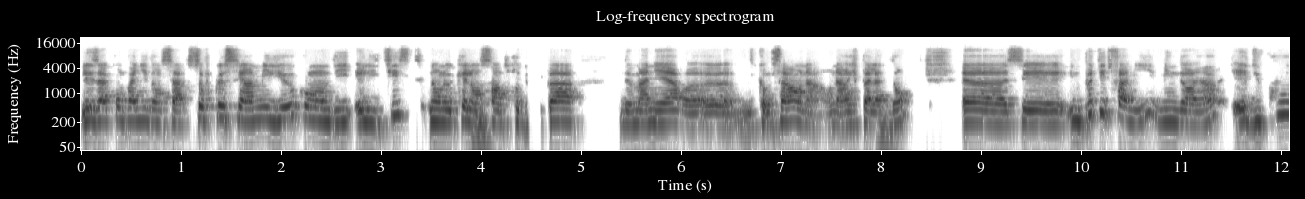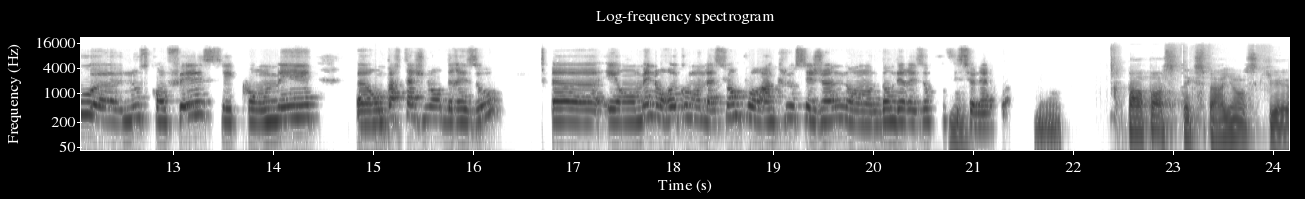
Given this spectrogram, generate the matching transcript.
les accompagner dans ça. Sauf que c'est un milieu, comme on dit, élitiste, dans lequel on s'introduit pas de manière euh, comme ça, on n'arrive pas là-dedans. Euh, c'est une petite famille, mine de rien. Et du coup, euh, nous, ce qu'on fait, c'est qu'on met, on partage notre réseau et on met nos recommandations pour inclure ces jeunes dans, des réseaux professionnels. Mmh. Par rapport à cette expérience qui est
